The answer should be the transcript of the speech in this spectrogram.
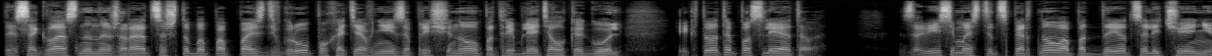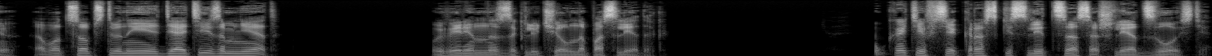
«Ты согласна нажраться, чтобы попасть в группу, хотя в ней запрещено употреблять алкоголь. И кто ты после этого? Зависимость от спиртного поддается лечению, а вот собственный идиотизм нет. Уверенно заключил напоследок. У Кати все краски с лица сошли от злости.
